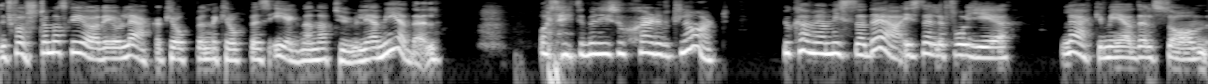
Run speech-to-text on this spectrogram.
det första man ska göra är att läka kroppen med kroppens egna naturliga medel. Och jag tänkte, men det är så självklart. Hur kan vi ha missat det? Istället för att ge läkemedel som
